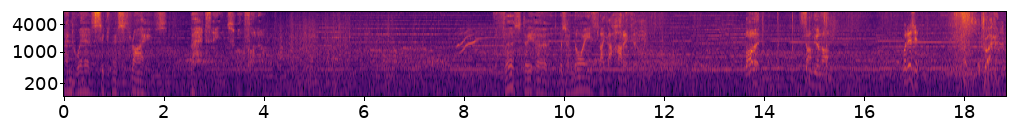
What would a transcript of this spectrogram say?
And where sickness thrives, bad things will follow. The first they heard was a noise like a hurricane. Barlet! Sound the alarm! What is it? Dragon! Dragon!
